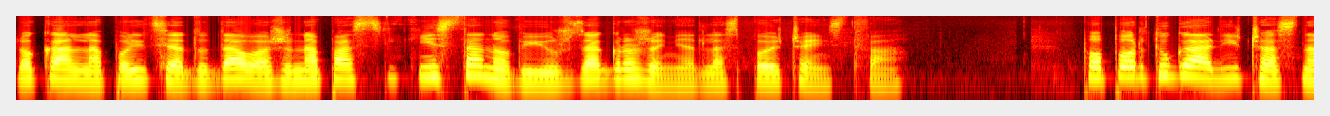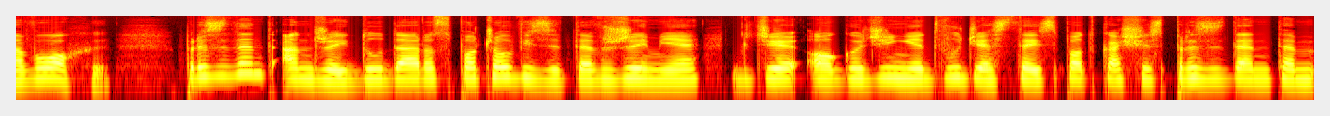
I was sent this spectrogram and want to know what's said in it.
Lokalna policja dodała, że napastnik nie stanowi już zagrożenia dla społeczeństwa. Po Portugalii czas na Włochy. Prezydent Andrzej Duda rozpoczął wizytę w Rzymie, gdzie o godzinie 20 spotka się z prezydentem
